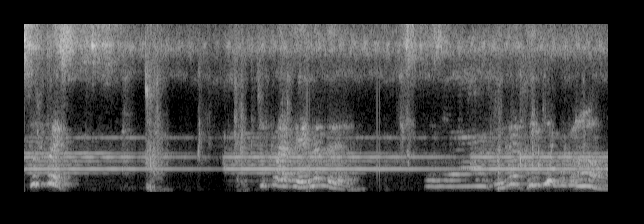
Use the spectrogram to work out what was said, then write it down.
சூப்பர். சூப்பர் அது என்னது? இதை திங்க போடணும்.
